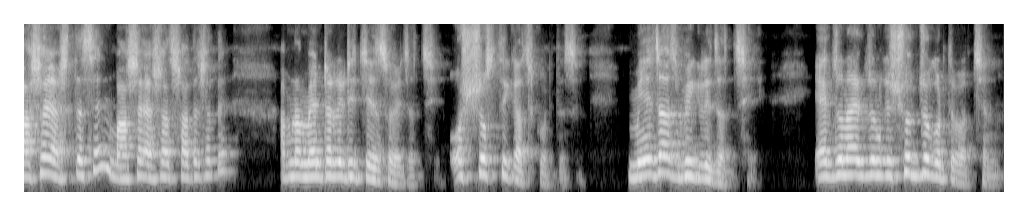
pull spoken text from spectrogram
বাসায় আসতেছেন, বাসায় আসার সাথে সাথে আপনার মেন্টালিটি চেঞ্জ হয়ে যাচ্ছে, অস্বস্তি কাজ করতেছে, মেজাজ বিগড়ে যাচ্ছে, একজন আরেকজনকে সহ্য করতে পারছেন না,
